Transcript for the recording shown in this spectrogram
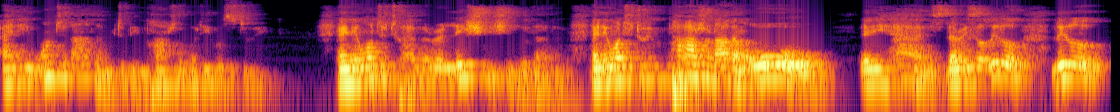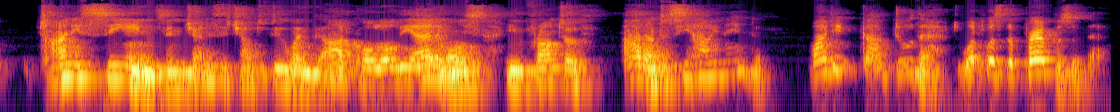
And he wanted Adam to be part of what he was doing. And he wanted to have a relationship with Adam. And he wanted to impart on Adam all that he has. There is a little, little tiny scenes in Genesis chapter 2 when God called all the animals in front of Adam to see how he named them. Why did God do that? What was the purpose of that?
